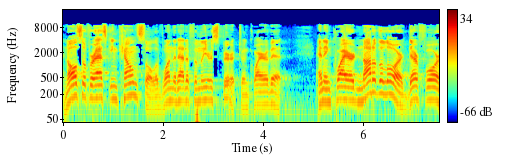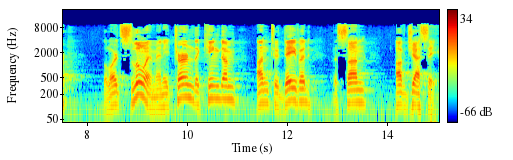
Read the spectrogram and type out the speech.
and also for asking counsel of one that had a familiar spirit to inquire of it, and inquired not of the Lord. Therefore the Lord slew him, and he turned the kingdom unto David, the son of Jesse.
